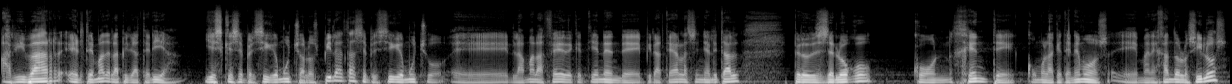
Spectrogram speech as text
avivar el tema de la piratería. Y es que se persigue mucho a los piratas, se persigue mucho la mala fe de que tienen de piratear la señal y tal, pero desde luego con gente como la que tenemos manejando los hilos,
